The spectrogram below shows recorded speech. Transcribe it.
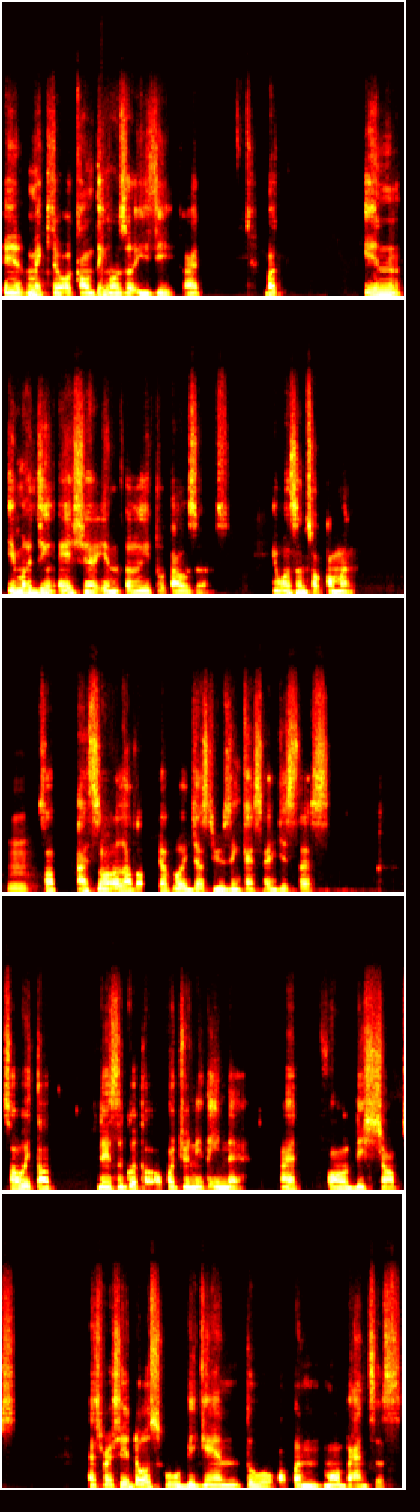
it makes your accounting also easy, right? But in emerging Asia in early 2000s, it wasn't so common. Mm. So I saw a lot of shops were just using cash registers. So we thought there's a good opportunity in there, right? For these shops, especially those who began to open more branches.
